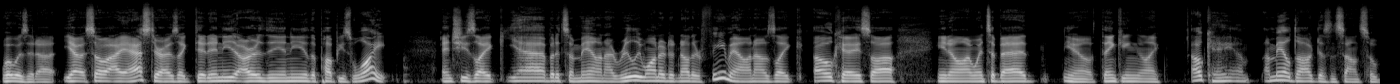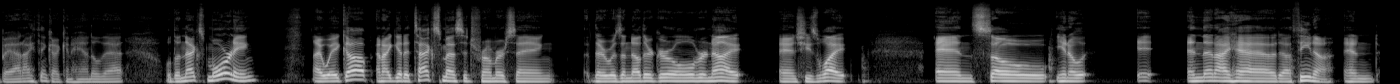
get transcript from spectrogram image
what was it? Uh yeah, so I asked her, I was like, Did any are the any of the puppies white? And she's like, Yeah, but it's a male, and I really wanted another female. And I was like, Okay, so I, you know, I went to bed, you know, thinking like, okay, um, a male dog doesn't sound so bad. I think I can handle that. Well, the next morning, I wake up and I get a text message from her saying there was another girl overnight and she's white. And so, you know, it, and then I had Athena, and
